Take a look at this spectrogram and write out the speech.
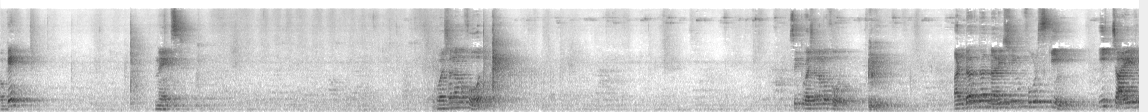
Okay. Next. Question number 4. See question number 4. Under the nourishing food scheme, each child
